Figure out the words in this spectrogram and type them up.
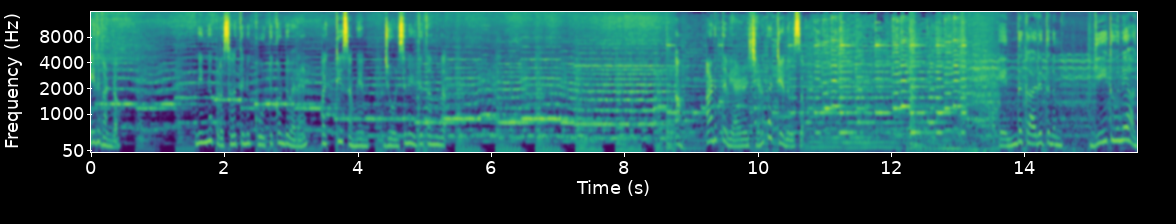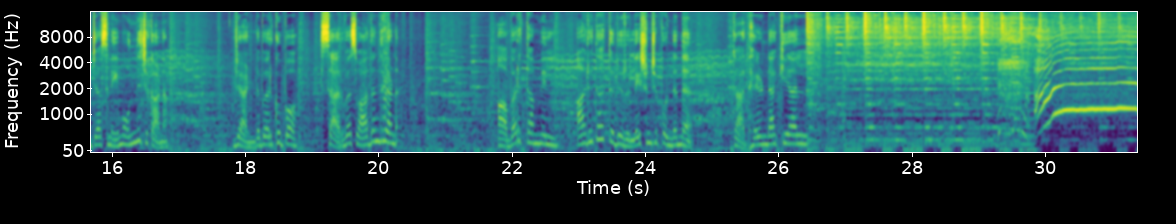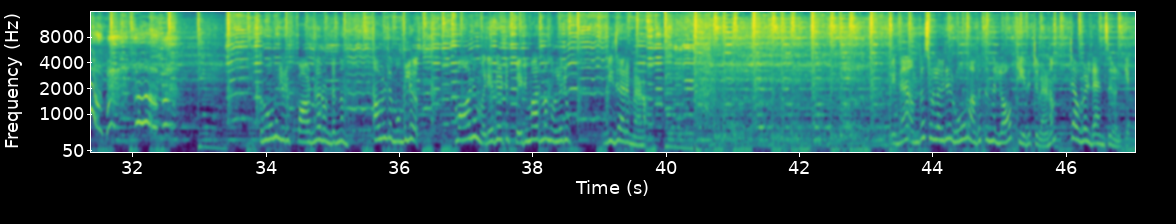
ഇത് കണ്ടോ? നിന്നെ പ്രസവത്തിന് കൂട്ടിക്കൊണ്ടുവരാൻ പറ്റിയ സമയം ജോൾസൺ എഴുതി തന്നതാ. ആ അടുത്ത വ്യാഴാഴ്ചയാണ് പറ്റിയ ദിവസം. എന്ത് കാര്യത്തിനും ഗീതുവിനെ അജാസിനെയും ഒന്നിച്ചു കാണാം. രണ്ടുപേർക്കിപ്പോ സർവ സ്വാതന്ത്ര്യമാണ് അവർ തമ്മിൽ അരുതാത്തൊരു റിലേഷൻഷിപ്പ് ഉണ്ടെന്ന് കഥയുണ്ടാക്കിയാൽ റൂമിൽ ഒരു പാർട്ട്ണർ ഉണ്ടെന്നും അവളുടെ മുമ്പിൽ മാനം മര്യാദയായിട്ട് പെരുമാറണം എന്നുള്ളൊരു വിചാരം വേണം. പിന്നെ അന്തസ്സുള്ളവര് റൂം അകത്തുനിന്ന് ലോക്ക് ചെയ്തിട്ട് വേണം ടവൽ ഡാൻസ് കളിക്കാൻ.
